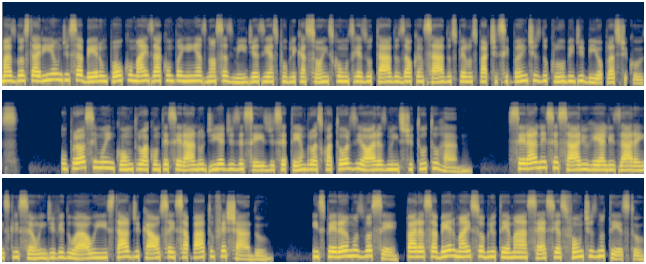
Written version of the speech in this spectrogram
mas gostariam de saber um pouco mais, acompanhem as nossas mídias e as publicações com os resultados alcançados pelos participantes do Clube de Bioplásticos. O próximo encontro acontecerá no dia 16 de setembro às 14 horas no Instituto RAM. Será necessário realizar a inscrição individual e estar de calça e sapato fechado. Esperamos você. Para saber mais sobre o tema, acesse as fontes no texto.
